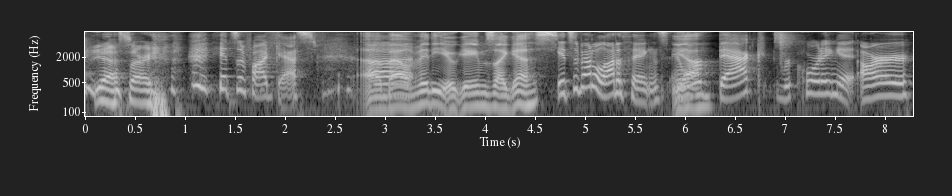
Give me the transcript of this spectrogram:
Yeah, sorry. It's a podcast. About video games, I guess. It's about a lot of things, and Yeah. we're back recording at our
